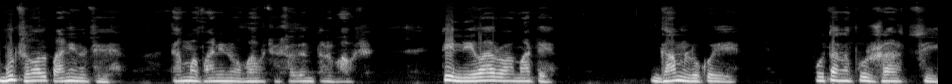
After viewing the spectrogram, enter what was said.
મૂળ સવાલ પાણીનો છે. ગામમાં પાણીનો અભાવ છે, સદંતર અભાવ છે. તે નિવારવા માટે ગામ લોકોએ પોતાના પુરુષાર્થથી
